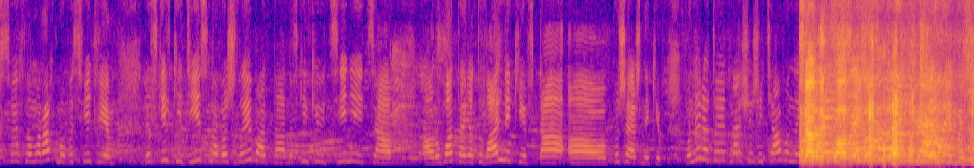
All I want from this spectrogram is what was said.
в своїх номерах ми висвітлюємо наскільки дійсно важлива та наскільки оцінюється робота рятувальників та пожежників. Вони рятують наші життя, вони Десятий клас, Ну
